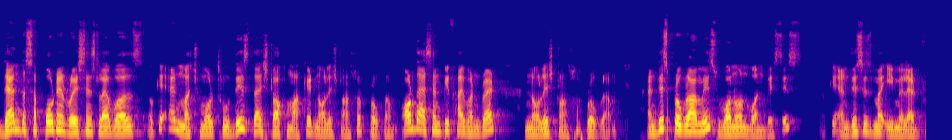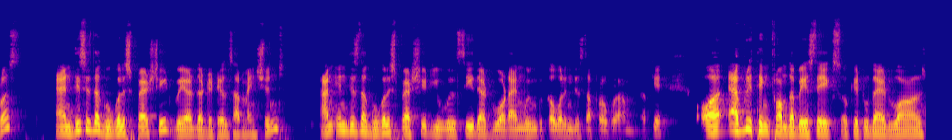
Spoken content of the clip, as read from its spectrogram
Then the support and resistance levels, okay, and much more through this, the stock market knowledge transfer program or the S&P 500 knowledge transfer program. And this program is one-on-one -on -one basis okay and this is my email address. And this is the google spreadsheet where the details are mentioned. And in this the google spreadsheet you will see that what i'm going to cover in this the program okay. Uh, everything from the basics okay to the advanced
